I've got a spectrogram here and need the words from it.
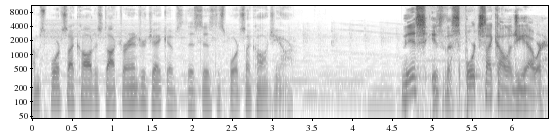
I'm sports psychologist Dr. Andrew Jacobs. This is the Sports Psychology Hour. This is the Sports Psychology Hour.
